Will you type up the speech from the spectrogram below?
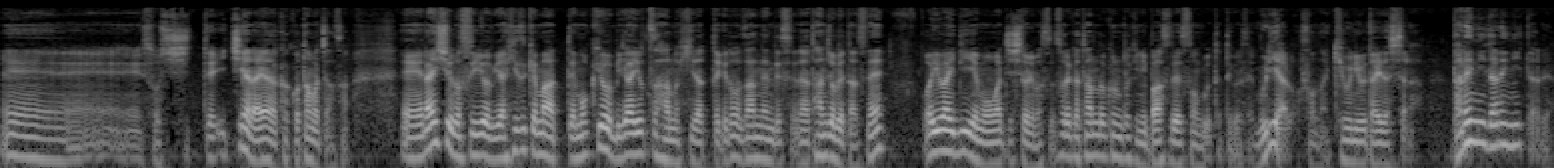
えー、そして、一やらやらかっこたまちゃんさん。えー、来週の水曜日は日付回って木曜日が四つ葉の日だったけど残念です。だから誕生日だったんですね。お祝い DM お待ちしております。それから単独の時にバースデーソング歌ってください。無理やろ。そんな急に歌い出したら。誰に誰にってあるやん。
